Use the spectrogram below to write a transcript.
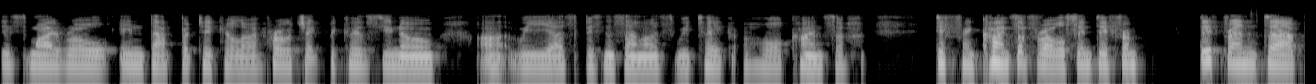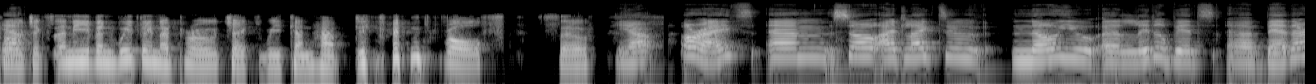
is my role in that particular project. Because you know, uh, we as business analysts, we take all kinds of different kinds of roles in different different uh, projects yeah. and even within a project we can have different roles so yeah all right um so i'd like to know you a little bit uh, better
